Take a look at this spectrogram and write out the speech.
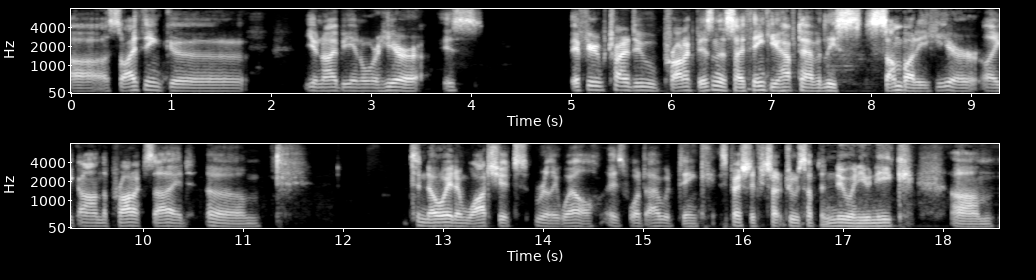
Uh, so I think uh, you and I being over here is, if you're trying to do product business, I think you have to have at least somebody here, like on the product side, um, to know it and watch it really well. Is what I would think, especially if you start doing something new and unique. Um,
